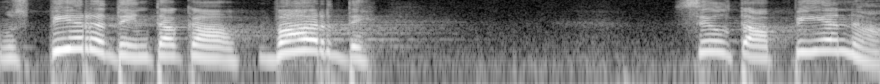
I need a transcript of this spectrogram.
Mums pieradina tā kā vardi siltā pienā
